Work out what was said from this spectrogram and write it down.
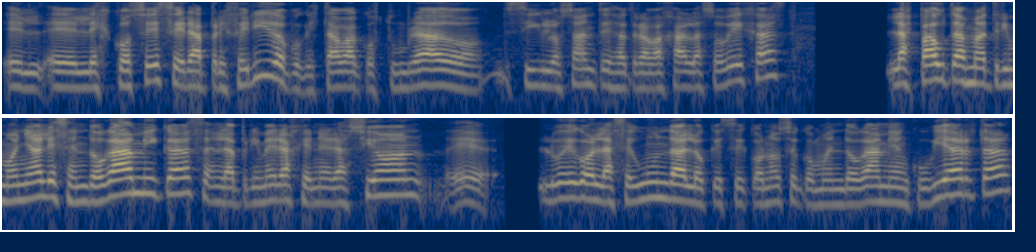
el, escocés era preferido porque estaba acostumbrado siglos antes a trabajar las ovejas. Las pautas matrimoniales endogámicas en la primera generación, eh, luego en la segunda lo que se conoce como endogamia encubierta.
